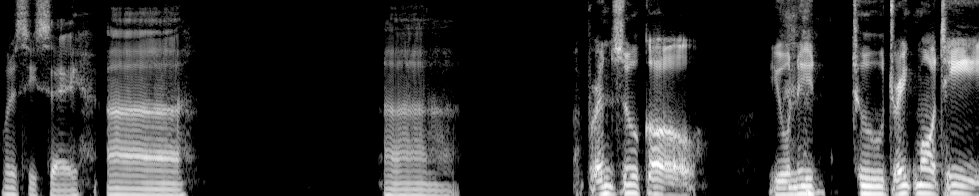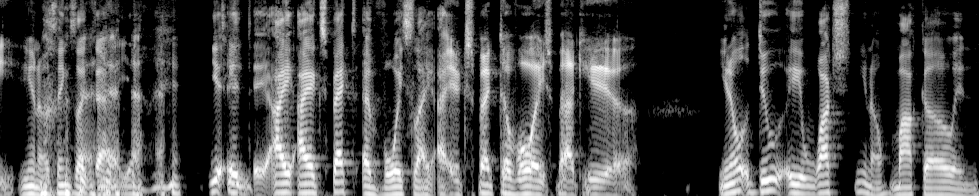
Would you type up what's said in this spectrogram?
what does he say? Uh, uh, Prince Zuko, you need to drink more tea. You know things like that. yeah. Yeah, it, I I expect a voice like I expect a voice back here. You know, do you watch you know Mako and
